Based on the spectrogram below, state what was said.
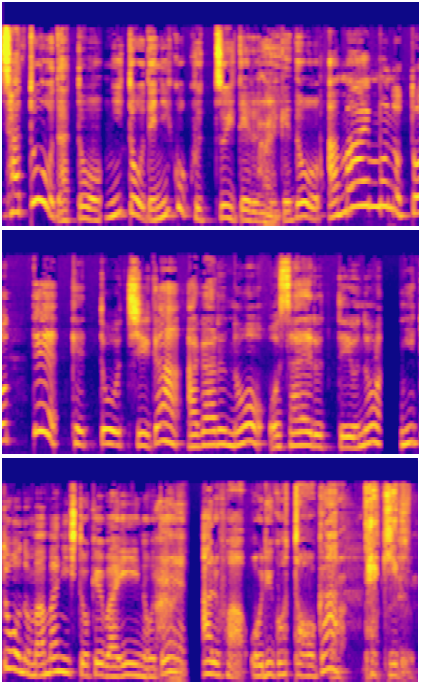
砂糖だと2糖で2個くっついてるんだけど、はい、甘いもの取って血糖値が上がるのを抑えるっていうのは2糖のままにしとけばいいので、はい、アルファオリゴ糖ができる。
